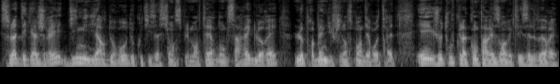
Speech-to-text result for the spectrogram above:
cela dégagerait 10 milliards d'euros de cotisations supplémentaires, donc ça réglerait le problème du financement des retraites. Et je trouve que la comparaison avec les éleveurs est,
